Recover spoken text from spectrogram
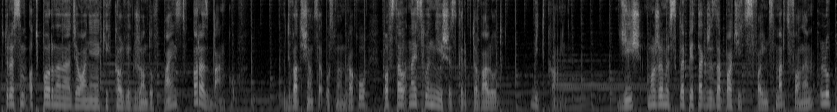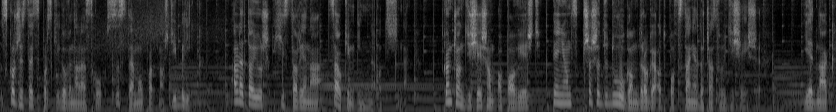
które są odporne na działania jakichkolwiek rządów państw oraz banków. W 2008 roku powstał najsłynniejszy z kryptowalut Bitcoin. Dziś możemy w sklepie także zapłacić swoim smartfonem lub skorzystać z polskiego wynalazku systemu płatności Blik. Ale to już historia na całkiem inny odcinek. Kończąc dzisiejszą opowieść, pieniądz przeszedł długą drogę od powstania do czasów dzisiejszych. Jednak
